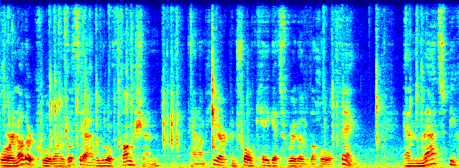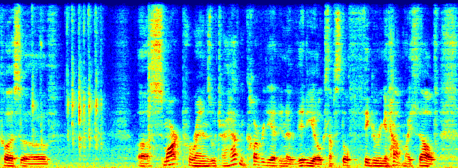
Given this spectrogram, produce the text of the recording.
Or another cool one is, let's say I have a little function, and I'm here, Control K gets rid of the whole thing. And that's because of uh, smart parens, which I haven't covered yet in a video because I'm still figuring it out myself,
